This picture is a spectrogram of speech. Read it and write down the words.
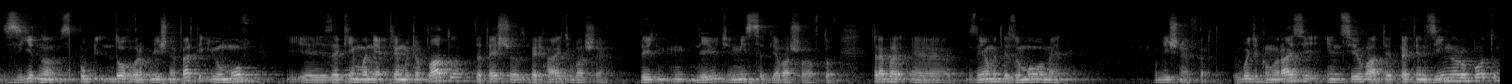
Згідно з договором публічної оферти і умов, е, за яким вони отримують оплату за те, що зберігають ваше дають, місце для вашого авто. Треба е, знайомитися з умовами публічної оферти. В будь-якому разі ініціювати претензійну роботу,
